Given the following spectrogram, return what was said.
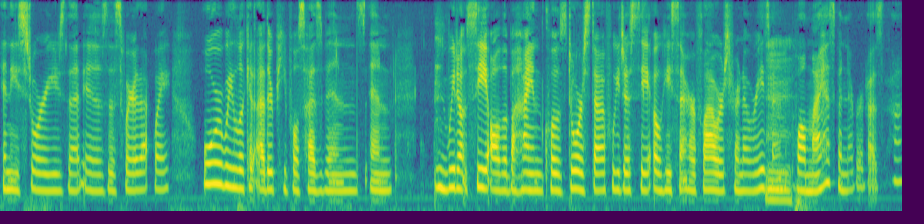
in these stories that is this way or that way. Or we look at other people's husbands and we don't see all the behind closed door stuff. We just see, oh, he sent her flowers for no reason. Well, my husband never does that.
